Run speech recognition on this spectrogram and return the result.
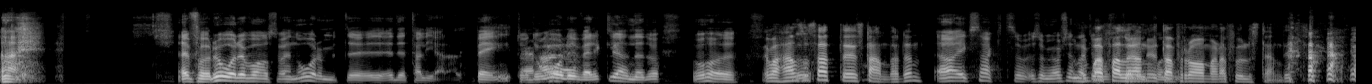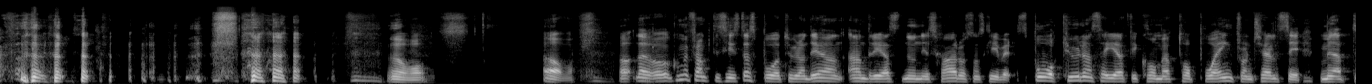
nej. Förra året var han så enormt eh, detaljerad, Bengt, och då Ja, var det ja. verkligen... Då, då, det var han som Då- satte standarden. ja, exakt, som, som jag känner Nu att jag bara faller han utanför ramarna fullständigt. ja. Ja. ja och kommer fram till sista spåturen. Det är Andreas Nunes Jaro som skriver. Spåkulan säger att vi kommer att ta poäng från Chelsea, men att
